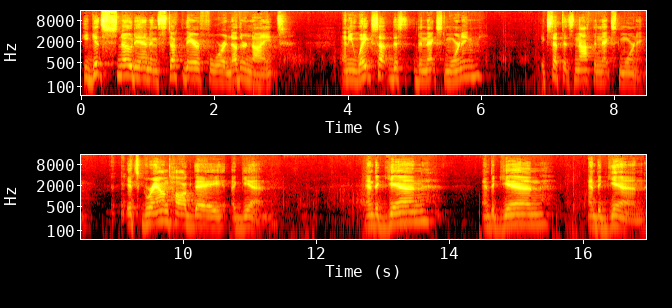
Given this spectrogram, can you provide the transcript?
he gets snowed in and stuck there for another night. And he wakes up this, the next morning, except it's not the next morning. It's Groundhog Day again and again and again and again,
